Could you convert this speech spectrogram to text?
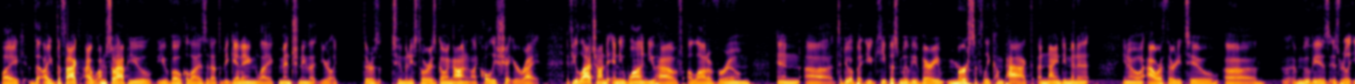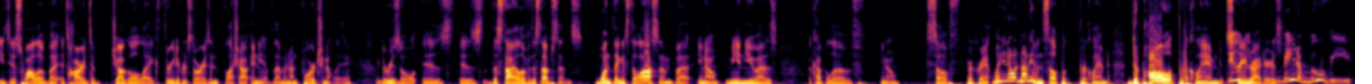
Like the like the fact I, I'm so happy you you vocalized it at the beginning, like mentioning that you're like there's too many stories going on. And like holy shit, you're right. If you latch on to any one, you have a lot of room and uh, to do it. But you keep this movie very mercifully compact. A 90 minute, you know, hour 32 uh, a movie is, is really easy to swallow, but it's hard to juggle like three different stories and flesh out any of them. And unfortunately, the result is is the style over the substance. One thing is still awesome, but you know, me and you as a couple of you know self-proclaimed well you know what not even self-proclaimed depaul proclaimed Dude, screenwriters made a movie.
